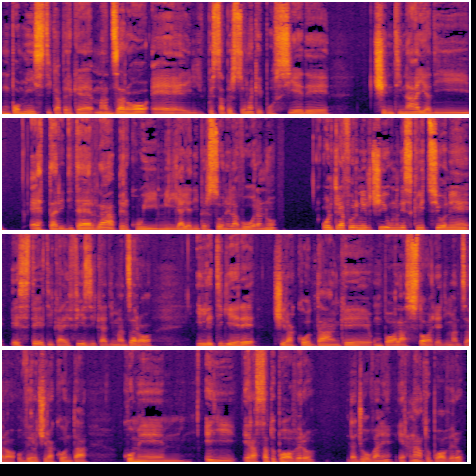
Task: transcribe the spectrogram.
un po' mistica perché Mazzarò è il, questa persona che possiede centinaia di ettari di terra per cui migliaia di persone lavorano, oltre a fornirci una descrizione estetica e fisica di Mazzarò, il lettighiere ci racconta anche un po' la storia di Mazzarò, ovvero ci racconta come mm, egli era stato povero da giovane, era nato povero,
